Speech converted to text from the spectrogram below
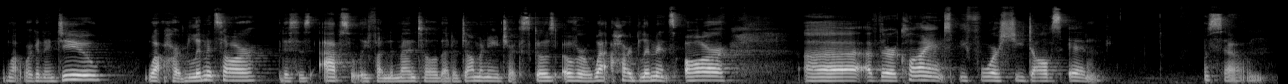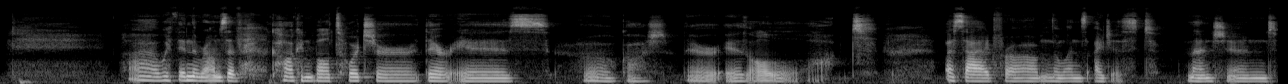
what we're going to do what hard limits are. This is absolutely fundamental that a dominatrix goes over what hard limits are uh, of their client before she delves in. So, uh, within the realms of cock and ball torture, there is, oh gosh, there is a lot aside from the ones I just mentioned.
